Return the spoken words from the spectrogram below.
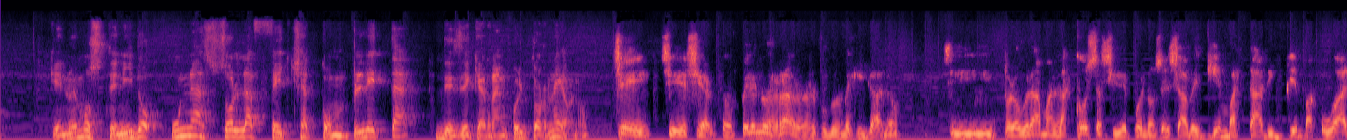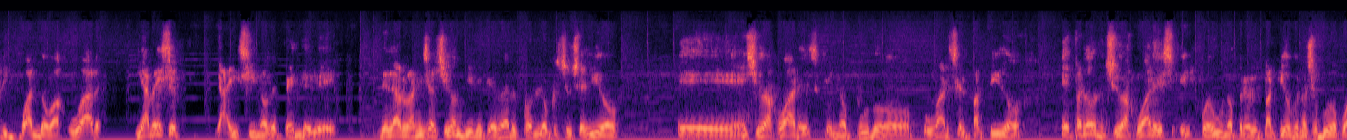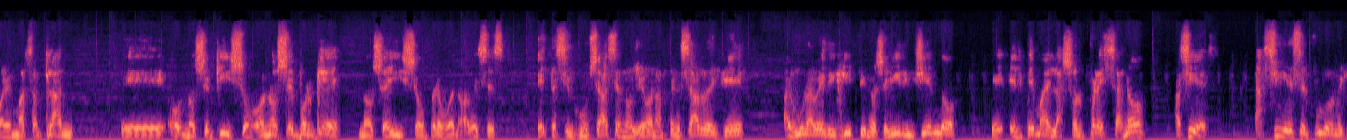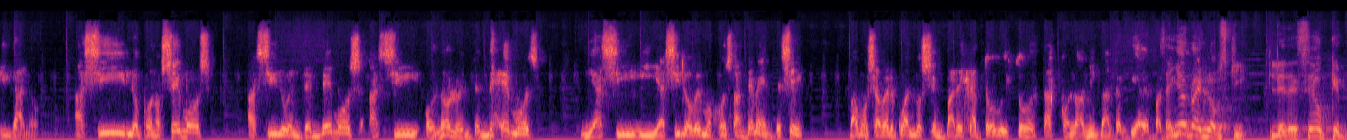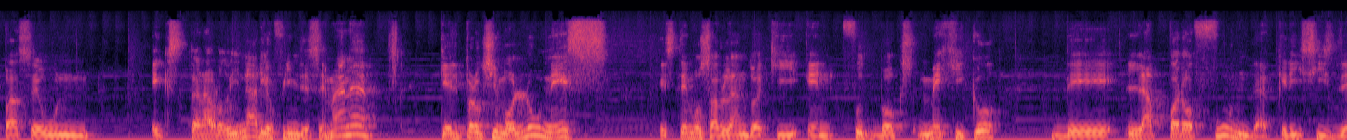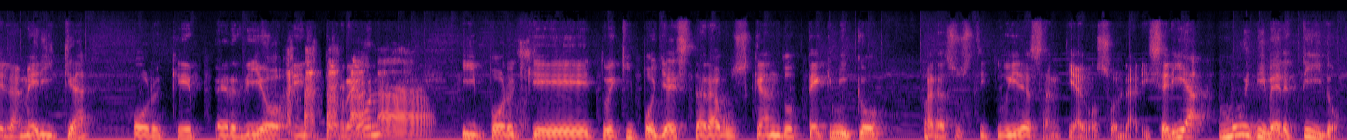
que no hemos tenido una sola fecha completa desde que arrancó el torneo, ¿no? Sí, sí, es cierto, pero no es raro en el fútbol mexicano. Si programan las cosas y después no se sabe quién va a estar y quién va a jugar y cuándo va a jugar, y a veces, ahí sí no depende de, la organización, tiene que ver con lo que sucedió eh, en Ciudad Juárez, que no pudo jugarse el partido, eh, perdón, Ciudad Juárez eh, fue uno, pero el partido que no se pudo jugar en Mazatlán, eh, o no se quiso, o no sé por qué no se hizo, pero bueno, a veces estas circunstancias nos llevan a pensar de que alguna vez dijiste y lo seguís diciendo el tema de la sorpresa, ¿no? Así es, así es el fútbol mexicano, así lo conocemos, así lo entendemos, así o no lo entendemos, y así, y así lo vemos constantemente, sí. Vamos a ver cuándo se empareja todo y todo está con la misma cantidad de partidos. Señor Brailovsky, le deseo que pase un extraordinario fin de semana que el próximo lunes estemos hablando aquí en Footbox México de la profunda crisis del América porque perdió en Torreón y porque tu equipo ya estará buscando técnico para sustituir a Santiago Solari. Sería muy divertido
